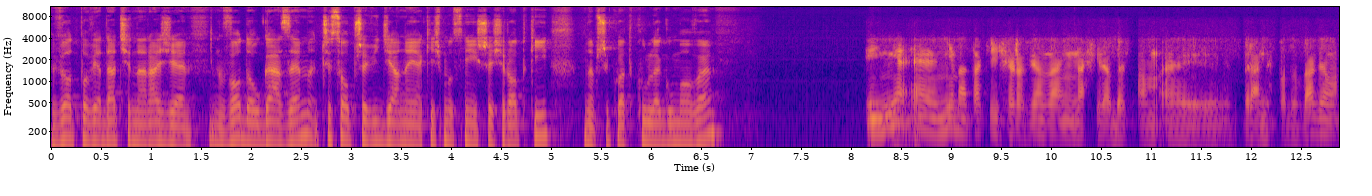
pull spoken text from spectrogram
Wy odpowiadacie na razie wodą, gazem. Czy są przewidziane jakieś mocniejsze środki, na przykład kule gumowe? Nie, e, nie ma takich rozwiązań na chwilę obecną e, branych pod uwagę.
